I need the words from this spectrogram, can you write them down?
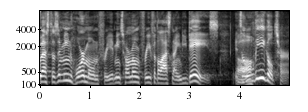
US doesn't mean hormone free. It means hormone free for the last 90 days. It's Oh. a legal term.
